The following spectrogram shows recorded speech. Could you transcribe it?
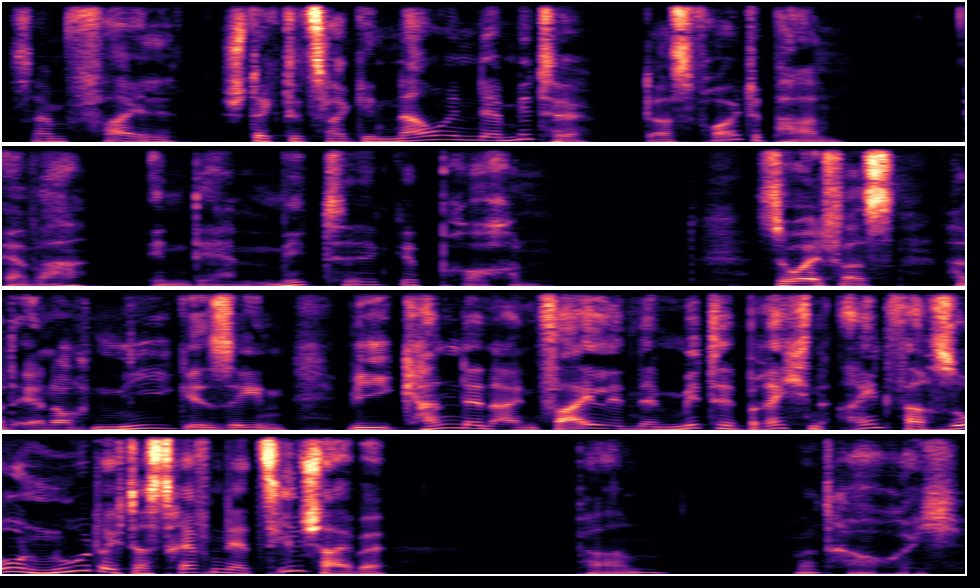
Sein Pfeil steckte zwar genau in der Mitte, das freute Pan. Er war in der Mitte gebrochen. So etwas hat er noch nie gesehen. Wie kann denn ein Pfeil in der Mitte brechen, einfach so, nur durch das Treffen der Zielscheibe? Pan war traurig.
